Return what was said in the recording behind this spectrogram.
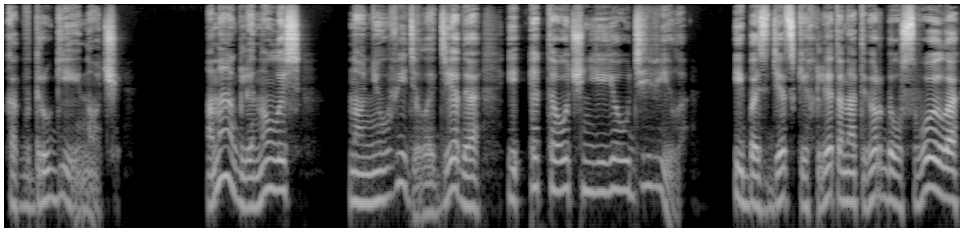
как в другие ночи. Она оглянулась, но не увидела деда, и это очень ее удивило ибо с детских лет она твердо усвоила,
